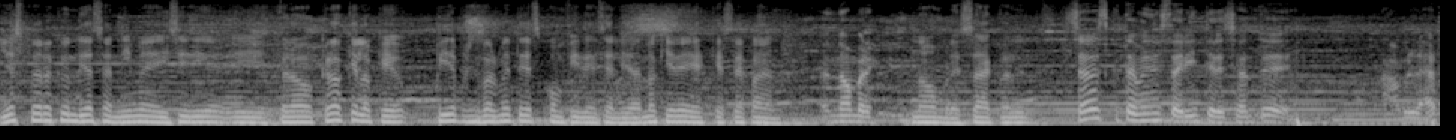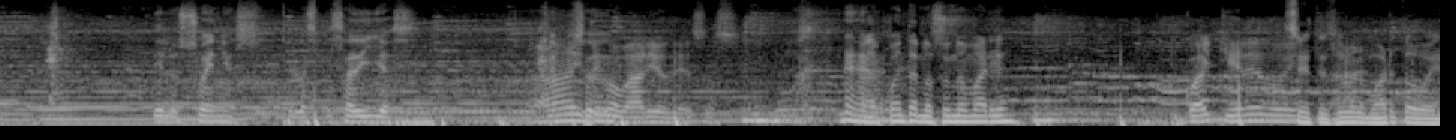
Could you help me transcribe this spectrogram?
Yo espero que un día se anime y sí, y- pero creo que lo que pide principalmente es confidencialidad, no quiere que sepan El nombre. nombre exacto. ¿Sabes que también estaría interesante hablar de los sueños, de las pesadillas? Ay, tengo varios de esos. A ver, Cuéntanos uno, Mario. ¿Cuál quieres, güey? Se te sube el muerto, güey.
